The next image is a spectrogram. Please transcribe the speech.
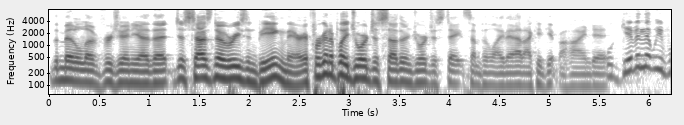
the middle of Virginia that just has no reason being there. If we're going to play Georgia Southern, Georgia State, something like that, I could get behind it. Well, given that we've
